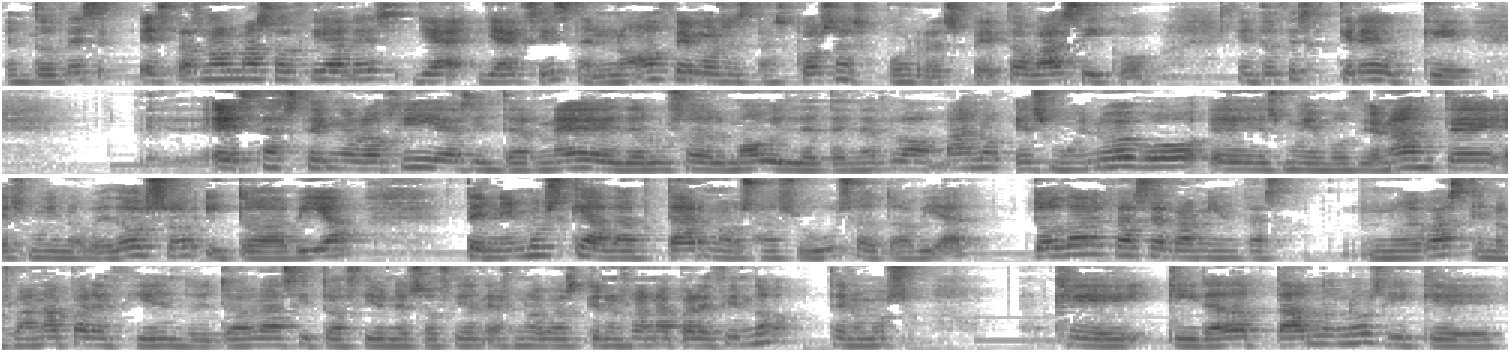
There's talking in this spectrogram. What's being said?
Entonces, estas normas sociales ya, ya existen, no hacemos estas cosas por respeto básico. Entonces, creo que estas tecnologías, Internet, el uso del móvil, de tenerlo a mano, es muy nuevo, es muy emocionante, es muy novedoso y todavía tenemos que adaptarnos a su uso. Todavía todas las herramientas nuevas que nos van apareciendo y todas las situaciones sociales nuevas que nos van apareciendo, tenemos que, ir adaptándonos y que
